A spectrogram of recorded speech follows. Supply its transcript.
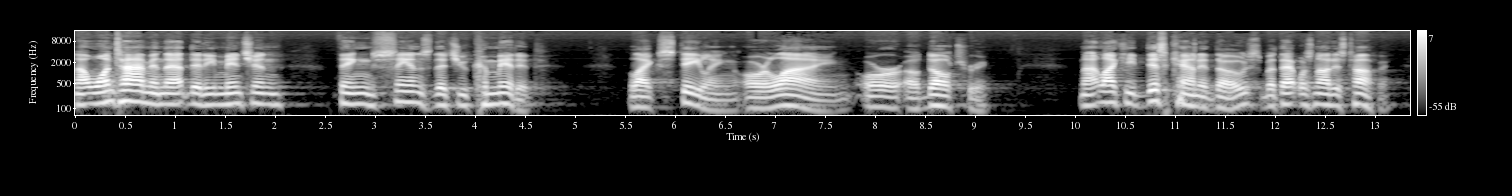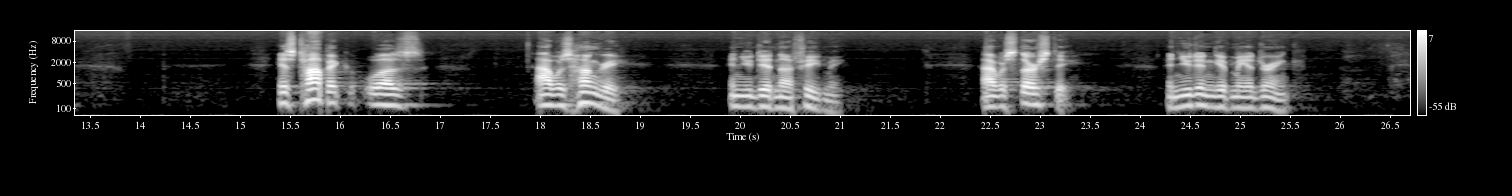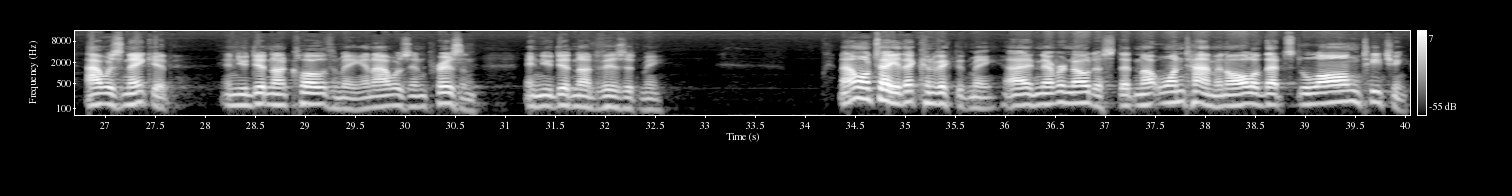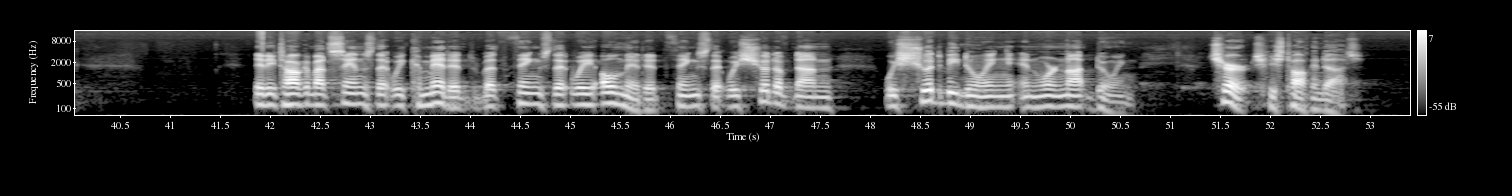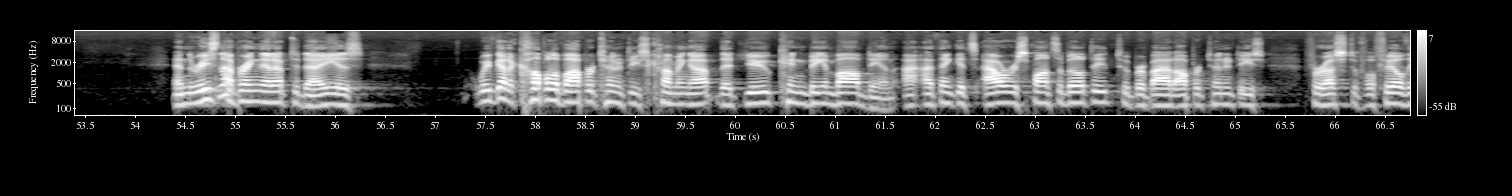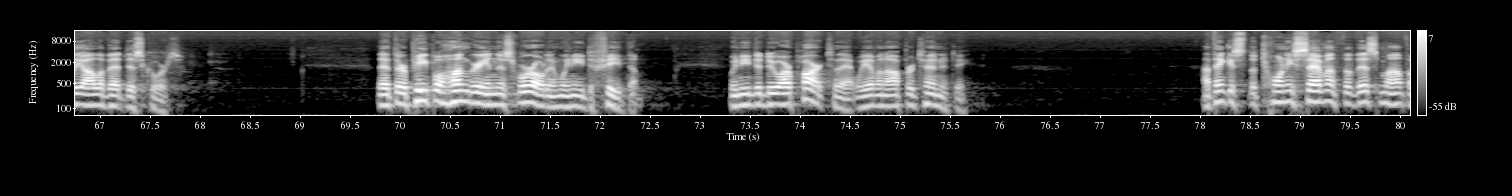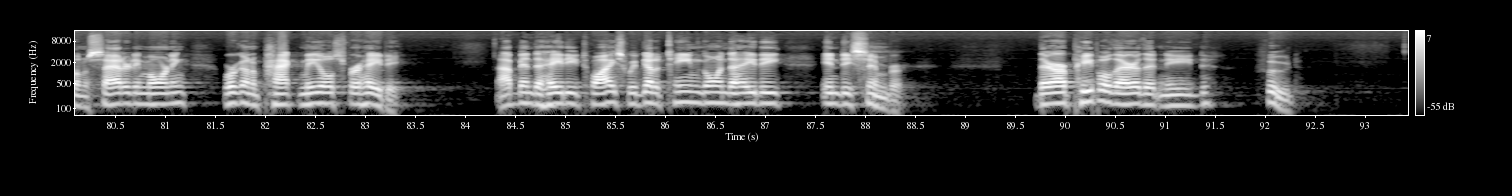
Not one time in that did he mention things, sins that you committed, like stealing or lying or adultery. Not like he discounted those, but that was not his topic. His topic was I was hungry and you did not feed me. I was thirsty and you didn't give me a drink. I was naked and you did not clothe me, and I was in prison and you did not visit me. Now, I won't tell you, that convicted me. I never noticed that not one time in all of that long teaching did he talk about sins that we committed, but things that we omitted, things that we should have done, we should be doing, and we're not doing. Church, he's talking to us. And the reason I bring that up today is we've got a couple of opportunities coming up that you can be involved in. I, I, think it's our responsibility to provide opportunities for us to fulfill the Olivet Discourse. That there are people hungry in this world and we need to feed them. We need to do our part to that. We have an opportunity. I think it's the 27th of this month on a Saturday morning. We're going to pack meals for Haiti. I've been to Haiti twice. We've got a team going to Haiti in December. There are people there that need food.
